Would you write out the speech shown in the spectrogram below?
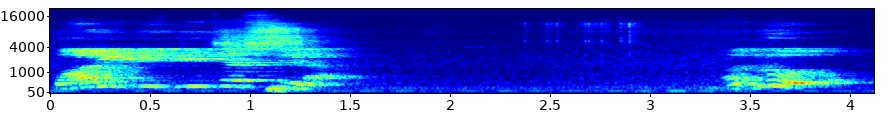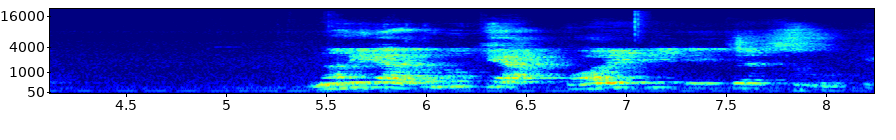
ಕ್ವಾಲಿಟಿ ಟೀಚರ್ಸ್ ಇಲ್ಲ. ಅದು ನನಗೆ ಅದು ಮುಖ್ಯ. ಕ್ವಾಲಿಟಿ ಟೀಚರ್ಸ್ ಮುಖ್ಯ.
